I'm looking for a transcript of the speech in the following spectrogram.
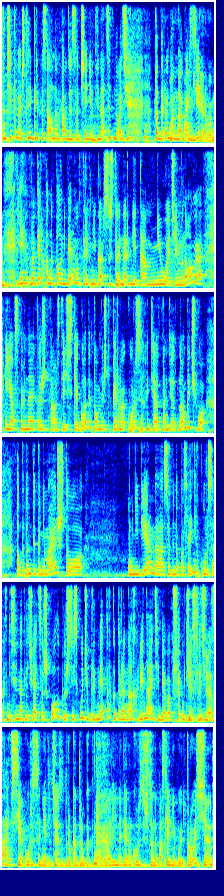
Учитывая, что Игорь писал нам аудиосообщение в 12 ночи по дороге Он в напал магазин. не первым. Во-первых, он напал не первым, во-вторых, мне кажется, что энергии там не очень много. И я вспоминаю тоже там студенческие годы, помню, что первые курсы хотелось там делать много чего, а потом ты понимаешь, что универ, на особенно последних курсах, не сильно отличается от школы, потому что есть куча предметов, которые нахрена тебе вообще учиться Если честно, сдавать. все курсы не отличаются друг от друга. Когда говорили на первом курсе, что на последнем будет проще,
